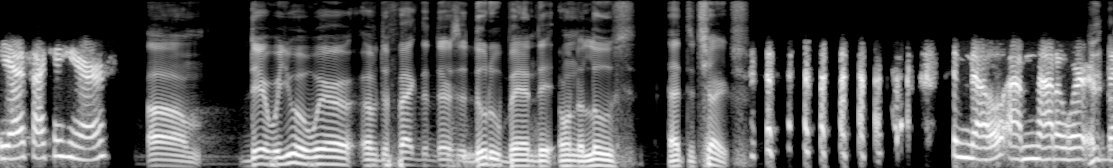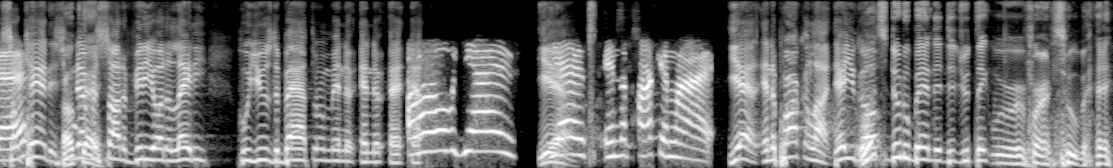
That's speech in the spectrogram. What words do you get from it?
Yes, I can hear. Um, dear, were you aware of the fact that there's a doodoo bandit on the loose at the church? No, I'm not aware You- of that. So, Candace, you Okay. never saw the video of the lady who used the bathroom in the in the uh, oh yes, Yeah. yes, in the parking lot. yeah in the parking lot. There you go. Which doodle bandit did you think we were referring to, man?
